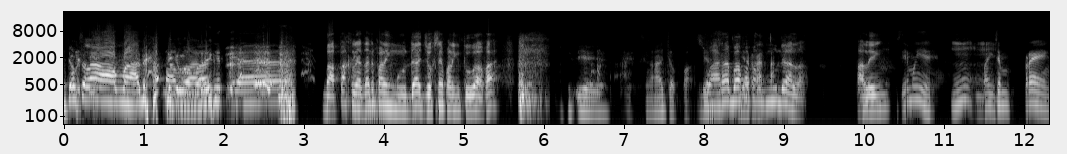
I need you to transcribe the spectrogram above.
jokes lama ada Lama dikeluarin. banget ya. Bapak kelihatannya paling muda, jokesnya paling tua, Pak. Iya, iya. Sengaja, Pak. Biar- Suara Bapak biar paling rata. muda loh. Paling Emang iya, ya? Mm-mm. paling cempreng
